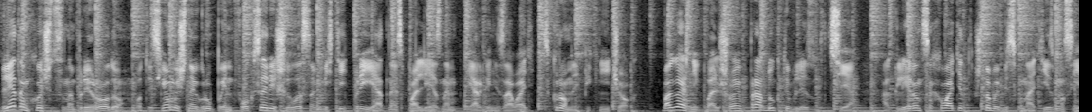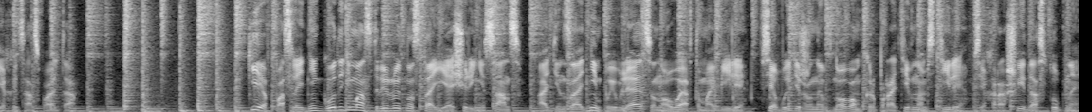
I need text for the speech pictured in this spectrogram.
Летом хочется на природу, вот и съемочная группа Infox решила совместить приятное с полезным и организовать скромный пикничок. Багажник большой, продукты влезут все, а клиренса хватит, чтобы без фанатизма съехать с асфальта. Kia в последние годы демонстрирует настоящий ренессанс. Один за одним появляются новые автомобили. Все выдержаны в новом корпоративном стиле, все хороши и доступны.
